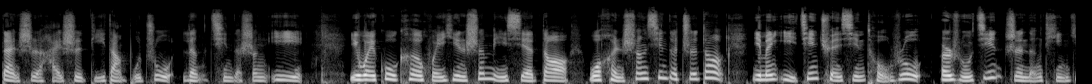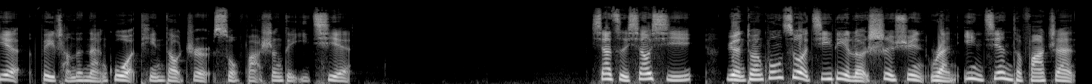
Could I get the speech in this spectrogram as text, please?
但是还是抵挡不住冷清的生意。一位顾客回应声明写道：“我很伤心的知道你们已经全心投入，而如今只能停业，非常的难过。听到这儿所发生的一切。”下次消息。远端工作激励了视讯软硬件的发展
